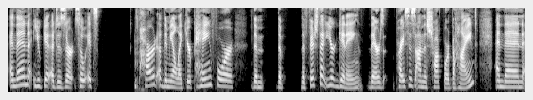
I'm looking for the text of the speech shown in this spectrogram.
And then you get a dessert. So it's part of the meal. Like you're paying for the the the fish that you're getting. There's prices on this chalkboard behind, and then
